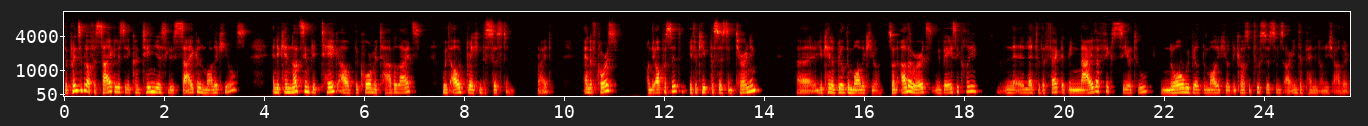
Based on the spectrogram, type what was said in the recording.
the principle of a cycle is that it continuously cycle molecules and you cannot simply take out the core metabolites without breaking the system, right? And of course, on the opposite, if you keep the system turning, uh, you cannot build the molecule. So in other words, we basically led to the fact that we neither fixed CO2 nor we built the molecule because the two systems are independent on each other.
